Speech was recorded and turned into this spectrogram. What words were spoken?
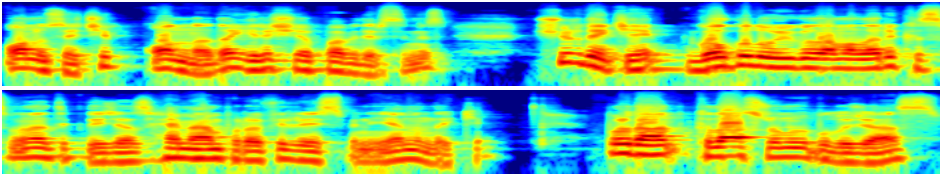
onu seçip onunla da giriş yapabilirsiniz. Şuradaki Google uygulamaları kısmına tıklayacağız. Hemen profil resminin yanındaki. Buradan Classroom'u bulacağız.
